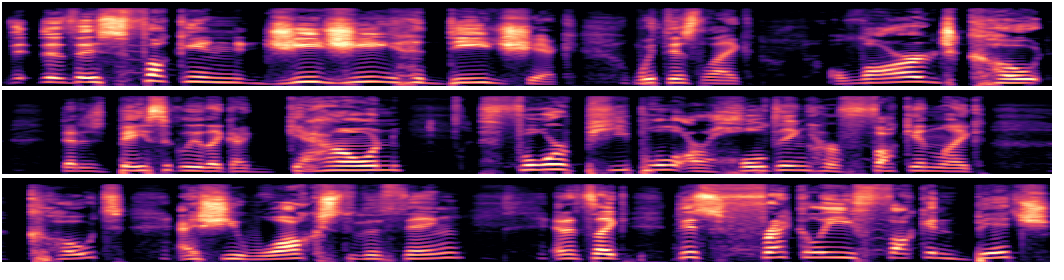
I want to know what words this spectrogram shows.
This fucking Gigi Hadid chick with this like large coat that is basically like a gown. Four people are holding her fucking like coat as she walks through the thing. And it's like this freckly fucking bitch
